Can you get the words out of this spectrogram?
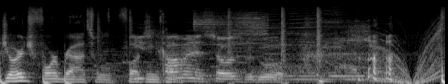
George Forbrats will fucking he's come. coming and so is Bagul.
